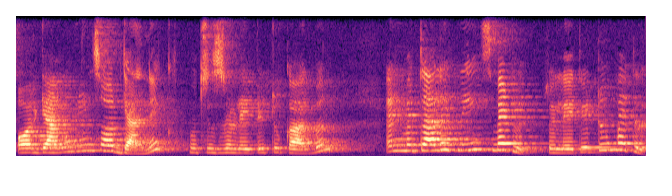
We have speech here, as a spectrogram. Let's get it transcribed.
organo means organic which is related to carbon and metallic means metal related to metal.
